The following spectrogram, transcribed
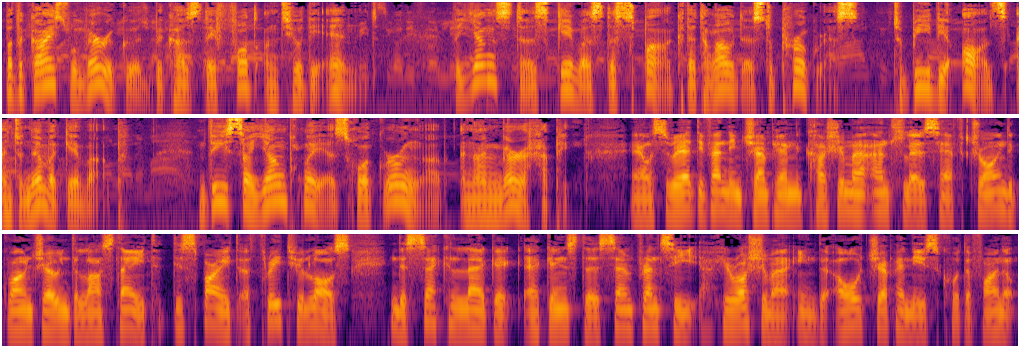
But the guys were very good because they fought until the end. The youngsters gave us the spark that allowed us to progress, to beat the odds and to never give up. These are young players who are growing up and I'm very happy. Elsewhere, defending champion Kashima Antlers have joined Guangzhou in the last eight, despite a 3-2 loss in the second leg against the Sanfrecce Hiroshima in the all-Japanese quarterfinal.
